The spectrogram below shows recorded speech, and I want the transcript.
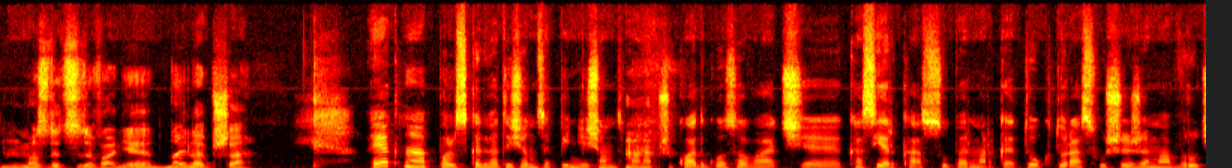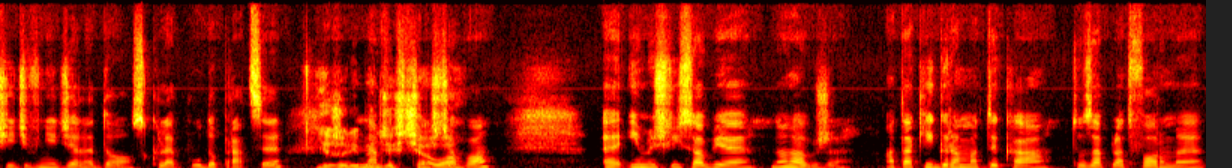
ma zdecydowanie najlepsze. A jak na Polskę 2050 ma na przykład głosować e, kasjerka z supermarketu, która słyszy, że ma wrócić w niedzielę do sklepu, do pracy? Jeżeli będzie chciała. E, I myśli sobie, no dobrze, a taki gramatyka to za platformy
